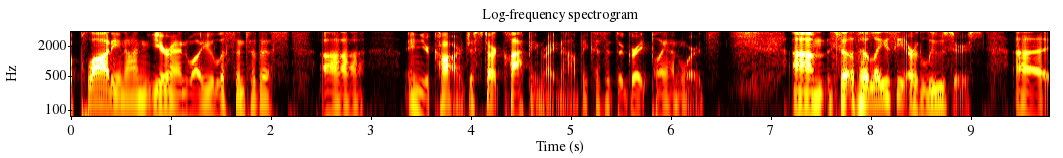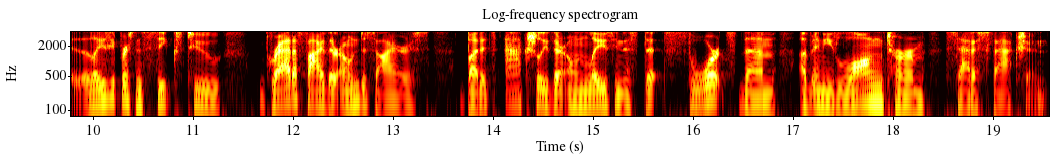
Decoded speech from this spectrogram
applauding on your end while you listen to this uh, in your car. Just start clapping right now because it's a great play on words. Um, so the lazy are losers. Uh, the lazy person seeks to gratify their own desires but it's actually their own laziness that thwarts them of any long term satisfaction.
